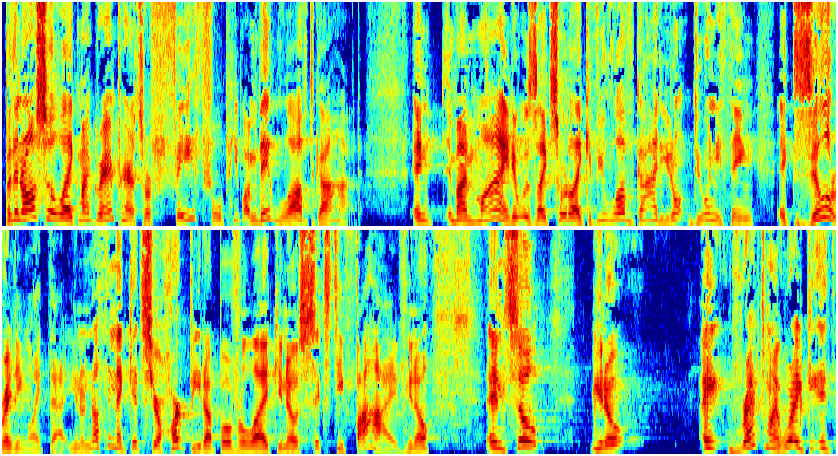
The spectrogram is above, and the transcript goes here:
But then also, like, my grandparents were faithful people. I mean, they loved God. And in my mind, it was like sort of like if you love God, you don't do anything exhilarating like that. You know, nothing that gets your heartbeat up over like, you know, 65, you know? And so, you know, I wrecked my it,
